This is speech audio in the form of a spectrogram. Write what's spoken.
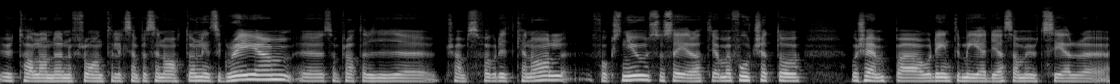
uttalanden från till exempel senatorn Lindsey Graham eh, som pratar i eh, Trumps favoritkanal Fox News och säger att ja men fortsätt att att kämpa och det är inte media som utser eh,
